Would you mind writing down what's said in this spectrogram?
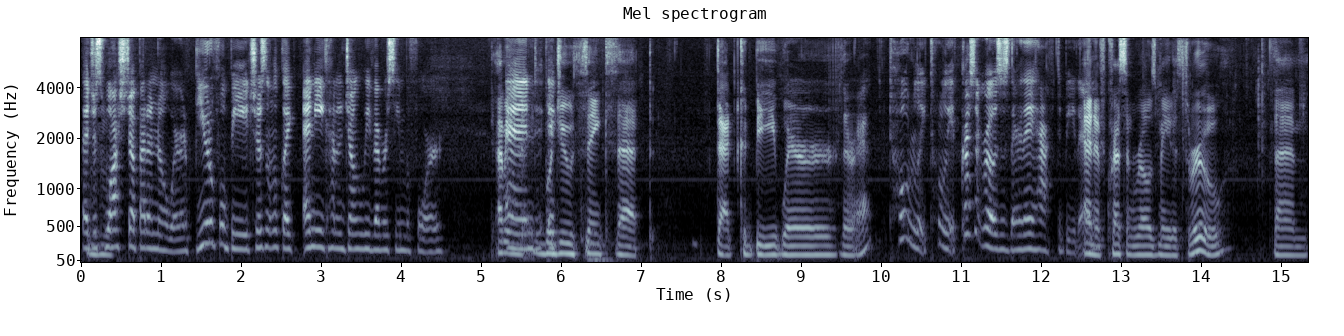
that just mm-hmm. washed up out of nowhere. A beautiful beach. Doesn't look like any kind of jungle we've ever seen before. I mean, And would it- you think that that could be where they're at? Totally, totally. If Crescent Rose is there, they have to be there. And if Crescent Rose made it through, then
